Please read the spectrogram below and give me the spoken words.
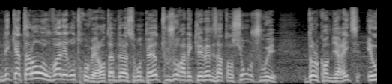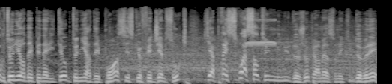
les Catalans, on va les retrouver à l'entame de la seconde période, toujours avec les mêmes intentions, jouer dans le camp de Biarritz et obtenir des pénalités, obtenir des points. C'est ce que fait James Hook, qui après 61 minutes de jeu permet à son équipe de mener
